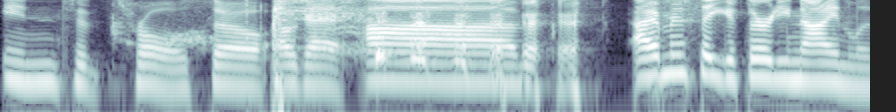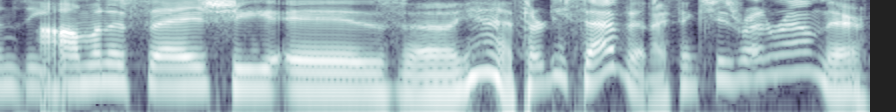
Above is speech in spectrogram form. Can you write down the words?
into trolls. So okay, um, I'm gonna say you're 39, Lindsay. I'm gonna say she is, uh, yeah, 37. I think she's right around there.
